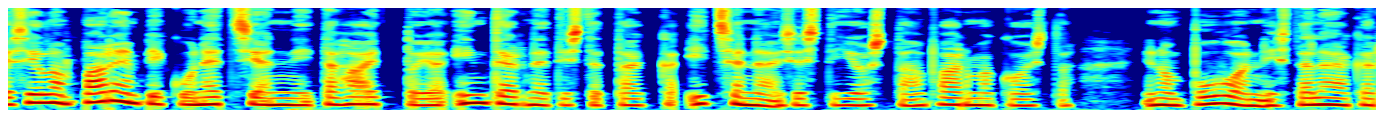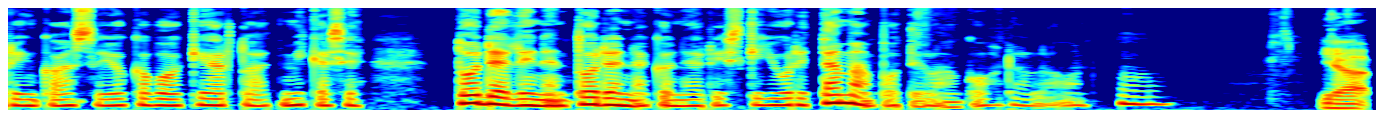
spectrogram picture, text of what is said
Ja silloin parempi kuin etsiä niitä haittoja internetistä tai itsenäisesti jostain farmakoista, niin on puhua niistä lääkärin kanssa, joka voi kertoa, että mikä se todellinen, todennäköinen riski juuri tämän potilaan kohdalla on. Mm. Ja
